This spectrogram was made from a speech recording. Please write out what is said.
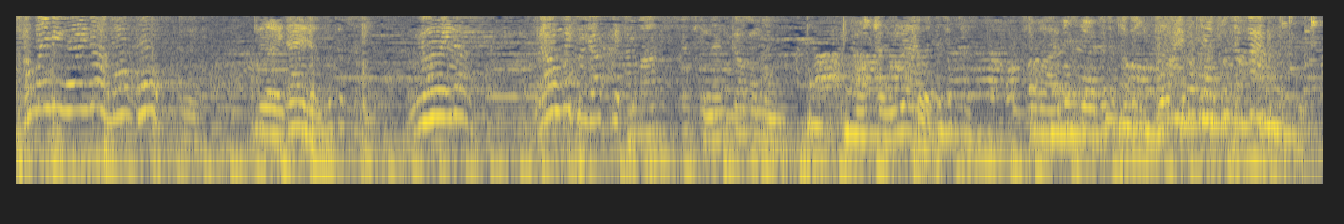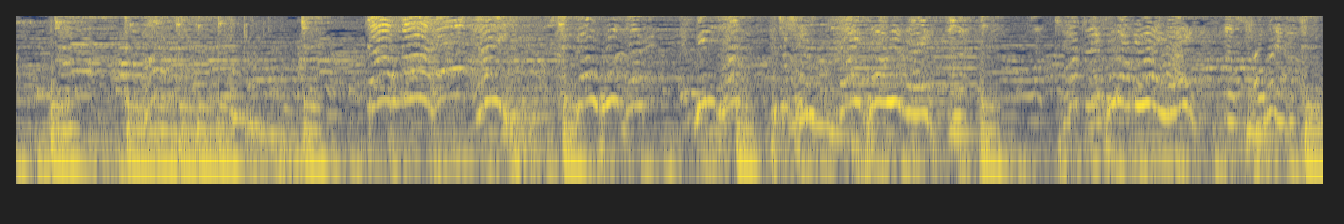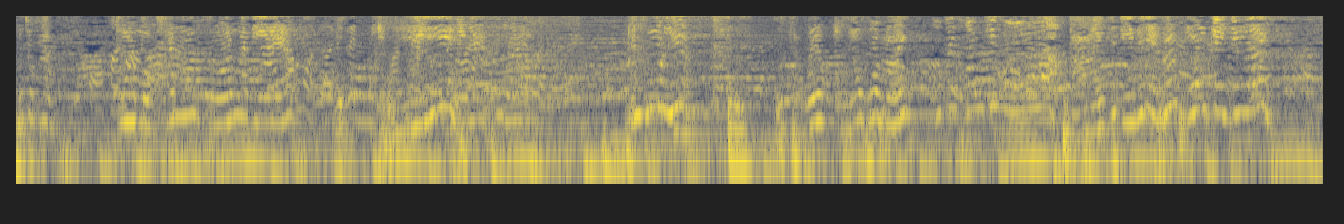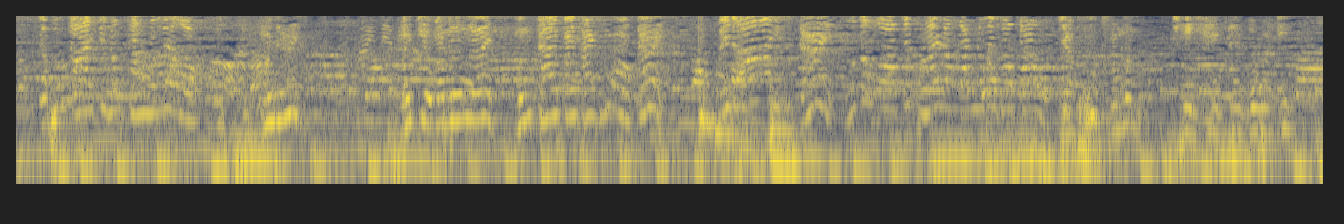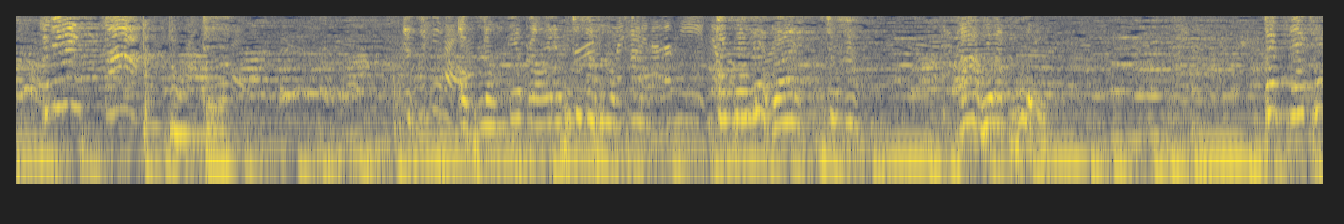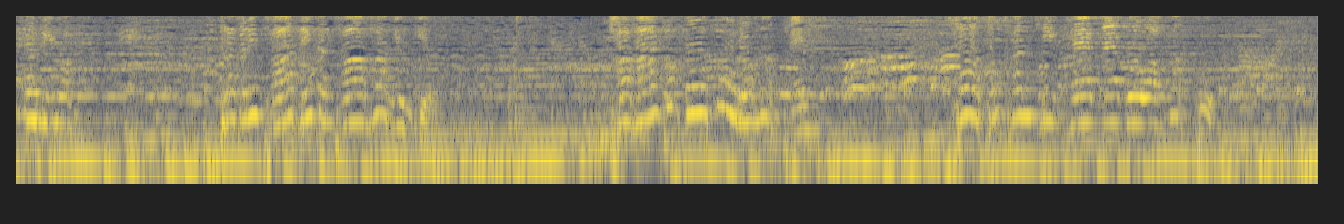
ทำไมไม่เงยหน้ามองกูเหนื่อยได้เหรอพระเจ้าค่ะเงยหน้ เราไม่ใช่ยักษ์ไม่ใช่มารเพราะฉะนั้นเก้ากระหม่อมขออนุญาตพระเจ้าค่ะถวายบังคมพระเจ้าค่ะบังคมไหวพระพรหมพุทธค่ะเจ้ามาเฮ็ดเฮ้ยเราหัวขัดบินทันพระเจ้าค่ะไม่พอเรื่องไรขอใจของเราไม่ว่าอย่างไรเออขอมาเลยครับพระเจ้าค่ะกระหม่อมฉันนั้นสอนมาดีแล้วนี่ แล้วไอ้เงาหัวหายกูเป็นคนที่งงว่ะตายซะดีไหมเนี่ยฮะมึงเก่งจังเลยอย่าเพิ่งตายที่น้องฟังยังไม่ออกไม่ได้ไม่เกี่ยวกับมึงเลยมึงตายไปใครเขาออกได้ ไม่ได้ ได้กูต้องออกที่ผายรางวัลยังไม่เข้าเป้าอย่าพูดคำว่าเชงแหกแต่กว่าอีกเข้าใจไหมกล้าอบรมเรียบร้อยแล้วพระเจ้าค่ะพระองค์ท่านนั้นแล้วพี่ตกลงเรียบร้อยพระเจ้าค่ะห้ามให้มันพูด อีกกฎแรกของกูมีว่าพระคณิษฐาสีจันทาห้ามยุ่งเกี่ยว ทหารของกูสู้เราห้ามแพ้ข้อสำคัญที่แขกแต่กลัวห้ามพูด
